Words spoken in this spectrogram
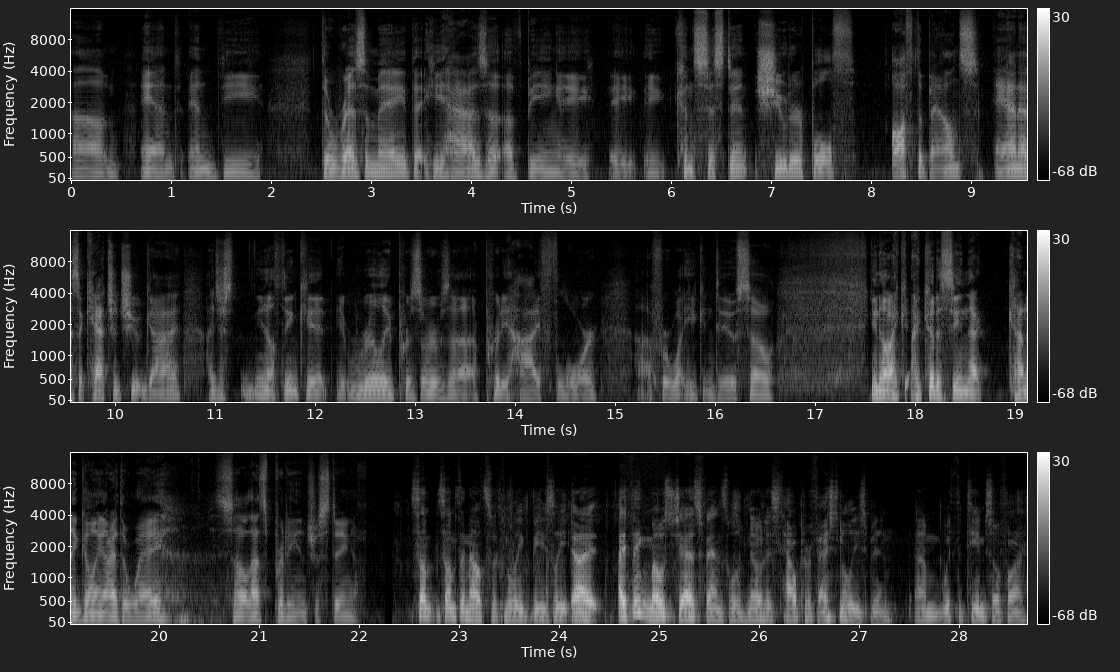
um, and and the the resume that he has of being a, a, a consistent shooter, both off the bounce and as a catch and shoot guy, I just you know think it it really preserves a, a pretty high floor uh, for what he can do. So, you know, I, I could have seen that kind of going either way. So that's pretty interesting. Some something else with Malik Beasley. Uh, I think most Jazz fans will have noticed how professional he's been um, with the team so far.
